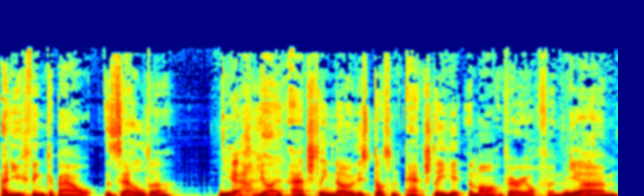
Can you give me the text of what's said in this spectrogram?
and you think about Zelda, yeah, you're like, actually, no, this doesn't actually hit the mark very often. Yeah, Um,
